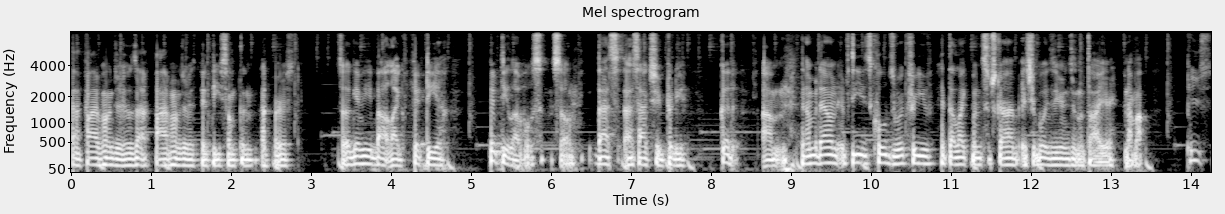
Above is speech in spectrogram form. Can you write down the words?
it's at 500 it was at 550 something at first. So it'll give you about like 50 50 levels. So that's that's actually pretty good. Um number down if these codes work for you. Hit that like button subscribe. It's your boy Zirans in the tire and i'm out. Peace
